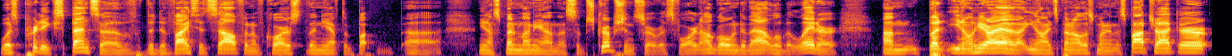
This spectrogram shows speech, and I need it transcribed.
was pretty expensive. The device itself, and of course, then you have to, uh, you know, spend money on the subscription service for it. And I'll go into that a little bit later. Um, but you know, here I have, you know, I'd spent all this money on the spot tracker.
